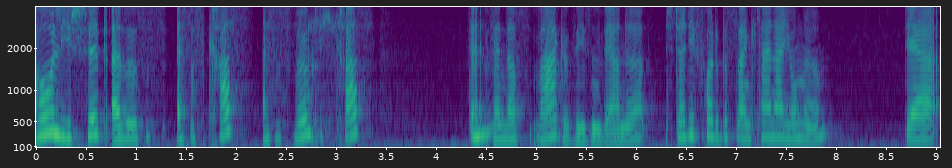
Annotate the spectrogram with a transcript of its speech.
holy shit, also es ist, es ist krass, es ist wirklich krass, mhm. wenn das wahr gewesen wäre. Stell dir vor, du bist ein kleiner Junge, der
